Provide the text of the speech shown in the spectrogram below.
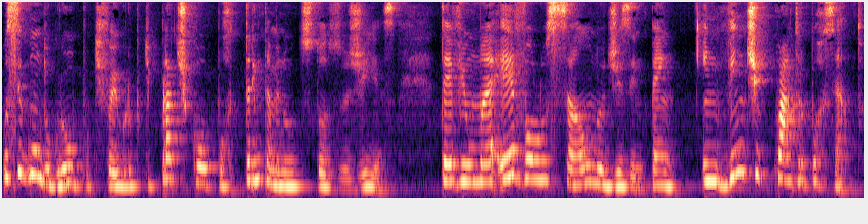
O segundo grupo, que foi foi o grupo que praticou por 30 minutos todos os dias, teve uma evolução no desempenho em 24%.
